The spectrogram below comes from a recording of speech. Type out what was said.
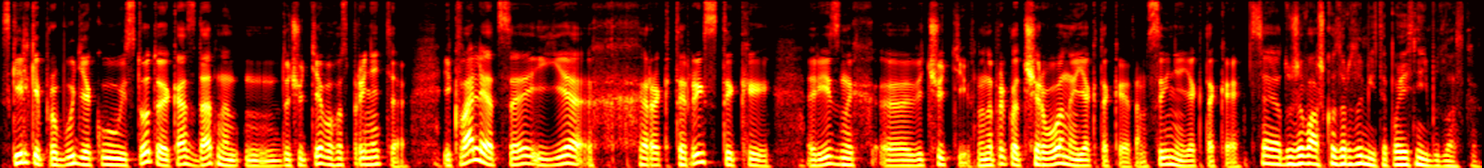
скільки про будь-яку істоту, яка здатна до чуттєвого сприйняття. І квалія це є характеристики різних е, відчуттів. Ну, наприклад, червоне як таке, там синє як таке. Це дуже важко зрозуміти. Поясніть, будь ласка.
